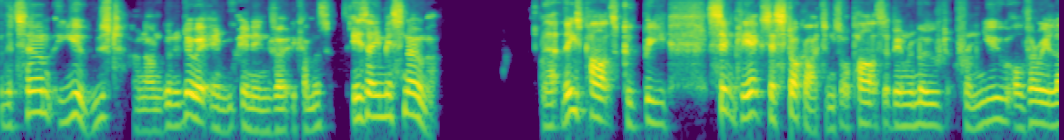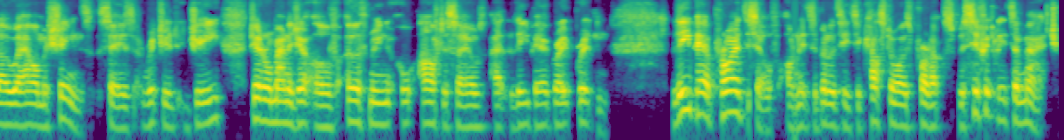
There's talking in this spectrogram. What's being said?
the term used, and I'm going to do it in, in inverted commas, is a misnomer. Uh, these parts could be simply excess stock items or parts that have been removed from new or very low hour machines, says Richard G., General Manager of Earthmoving After Sales at Liebherr Great Britain. Liebherr prides itself on its ability to customize products specifically to match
